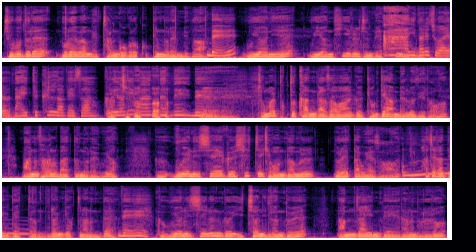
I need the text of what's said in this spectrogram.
주부들의 노래방 애창곡으로 꼽히는 노래입니다. 네. 우연히의 우연히를 준비했고요. 아, 이 노래 좋아요. 나이트 클럽에서 그렇죠. 우연히 만났네. 네. 예. 정말 독특한 가사와 그 경쾌한 멜로디로 많은 사랑을 받았던 노래고요. 그 우연희 씨의 그 실제 경험담을 노래했다고 해서 화제가 되기도 했던 이런 기억도 나는데 네. 그 우연희 씨는 그 2001년도에 남자인데라는 노래로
